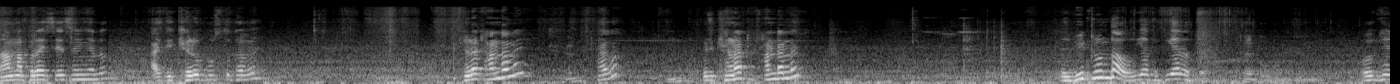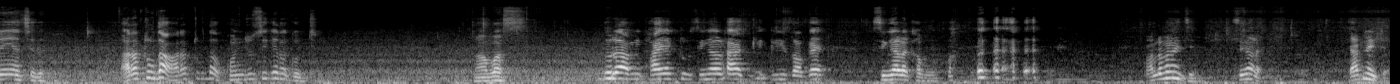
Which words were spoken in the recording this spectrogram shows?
রান্না প্রায় শেষ হয়ে গেল। আজকে খেড়ো পোস্ত খাবে। খেড়া ঠান্ডা নয় হ্যাঁ গো বলছি খেড়া ঠান্ডা নয় এই বিট নুন দাও ইয়াতে পেয়ারাতে ওইখানেই আছে দেখো। আর একটু দাও আর একটু দাও কঞ্জুসি কেন করছে? হ্যাঁ বাস। দূরে আমি খাই একটু সিঙ্গাড়া আজকে কি সকে সিঙ্গাড়া খাব। ভালো বানিয়েছে? সিঙ্গাড়া? চাটনিটা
